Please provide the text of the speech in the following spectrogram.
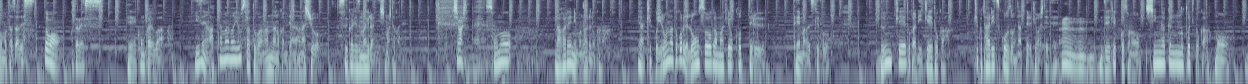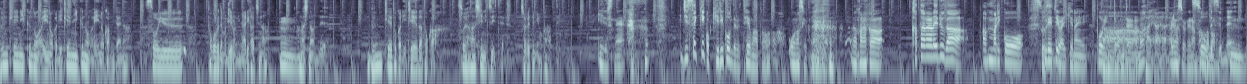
どうも田沢です、どうも、小田です。えー今回は以前頭の良さとは何なのかみたいな話を数ヶ月前ぐらいにしましたかねしましたね。その流れにもなるのかないや結構いろんなところで論争が巻き起こってるテーマですけど文系とか理系とか結構対立構造になってる気はしててうんうんうん。で結構その進学の時とかもう文系に行くのがいいのか理系に行くのがいいのかみたいなそういうところでも議論になりがちなうん、話なんで、文系とか理系だとか、そういう話について喋ってみようかなっていう。いいですね。実際結構切り込んでるテーマだと思いますけどね。なかなか語られるがあんまりこう触れてはいけないポイントみたいなね。あーはいはいはい。ありますよね。なんかそうですよね。うん。い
